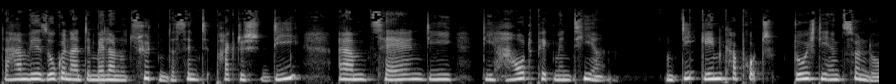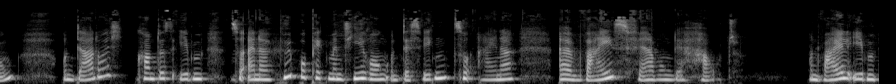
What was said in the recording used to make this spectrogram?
da haben wir sogenannte Melanozyten. Das sind praktisch die ähm, Zellen, die die Haut pigmentieren. Und die gehen kaputt durch die Entzündung. Und dadurch kommt es eben zu einer Hypopigmentierung und deswegen zu einer äh, Weißfärbung der Haut. Und weil eben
